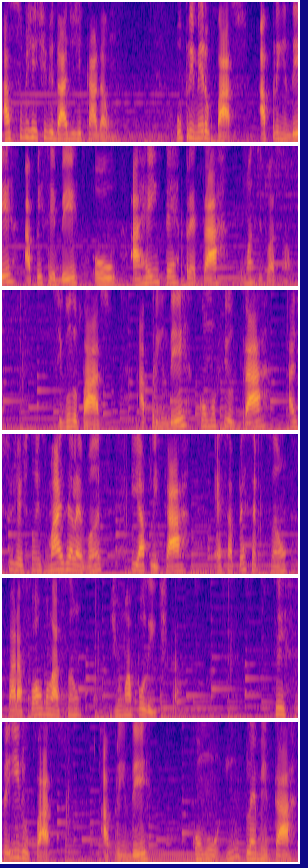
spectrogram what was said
a subjetividade de cada um. O primeiro passo: aprender a perceber ou a reinterpretar uma situação. Segundo passo: aprender como filtrar as sugestões mais relevantes e aplicar essa percepção para a formulação de uma política. Terceiro passo: aprender como implementar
